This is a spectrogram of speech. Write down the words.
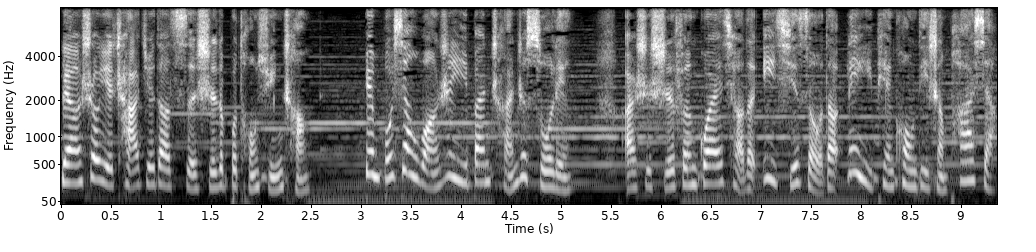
两兽也察觉到此时的不同寻常，便不像往日一般缠着苏玲，而是十分乖巧的一起走到另一片空地上趴下。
